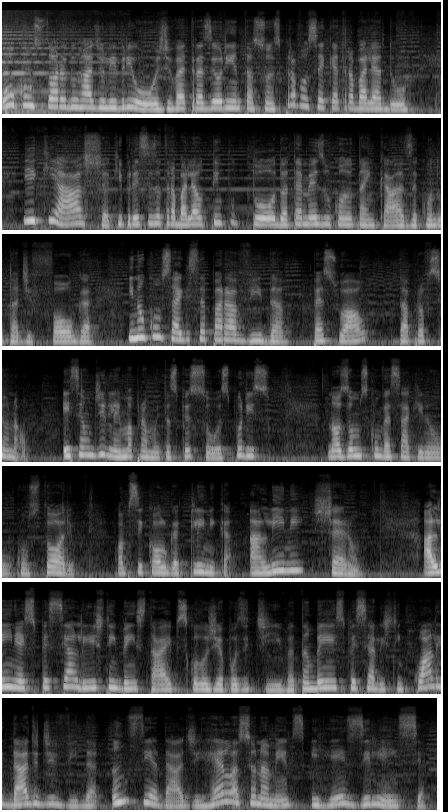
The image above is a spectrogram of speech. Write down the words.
O consultório do Rádio Livre hoje vai trazer orientações para você que é trabalhador e que acha que precisa trabalhar o tempo todo, até mesmo quando está em casa, quando está de folga e não consegue separar a vida pessoal da profissional. Esse é um dilema para muitas pessoas. Por isso, nós vamos conversar aqui no consultório com a psicóloga clínica Aline Sharon. Aline é especialista em bem-estar e psicologia positiva, também é especialista em qualidade de vida, ansiedade, relacionamentos e resiliência.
